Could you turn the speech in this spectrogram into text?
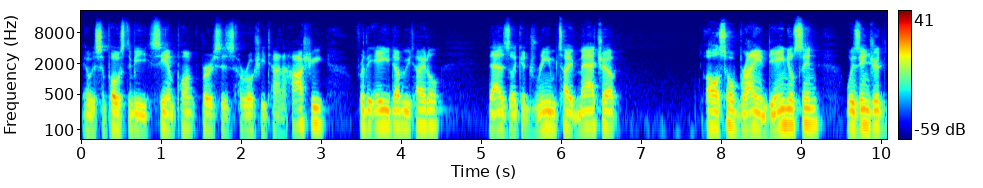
It was supposed to be CM Punk versus Hiroshi Tanahashi for the AEW title. That is like a dream type matchup. Also, Bryan Danielson was injured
